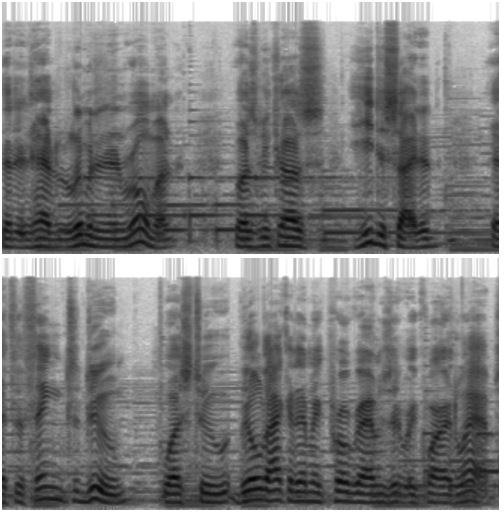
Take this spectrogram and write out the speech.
that it had limited enrollment, was because he decided that the thing to do was to build academic programs that required labs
